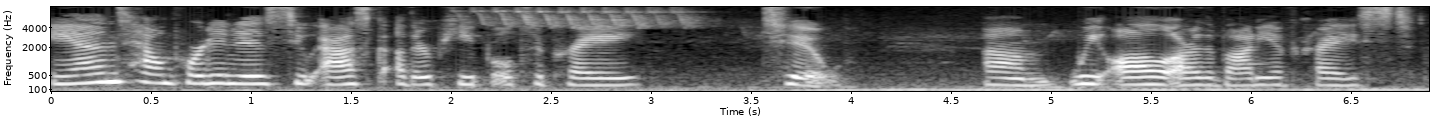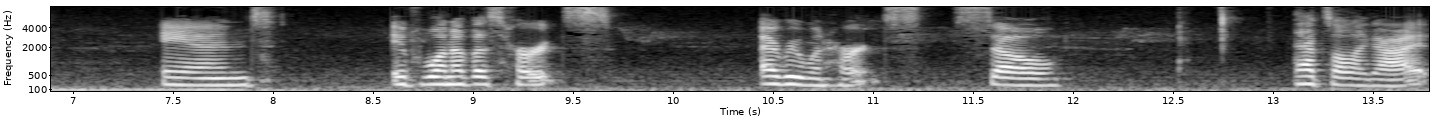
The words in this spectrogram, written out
and how important it is to ask other people to pray too. Um, we all are the body of Christ, and if one of us hurts, everyone hurts. So that's all I got.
